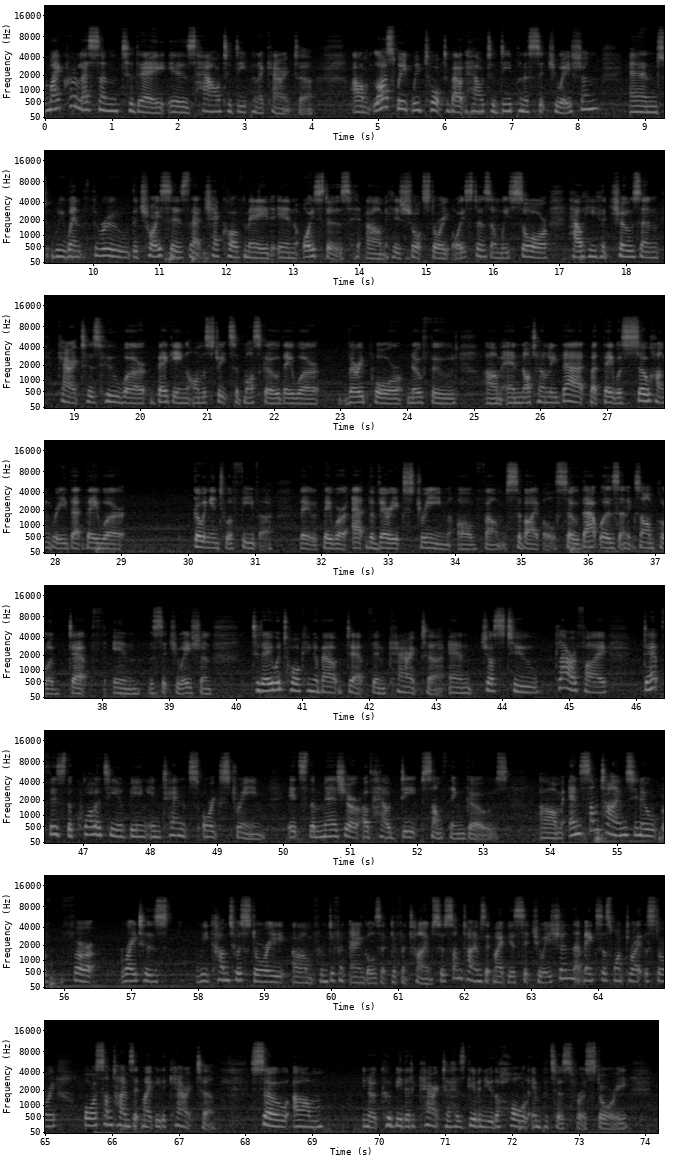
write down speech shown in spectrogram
micro lesson today is how to deepen a character. Um, last week we talked about how to deepen a situation and we went through the choices that Chekhov made in Oysters, um, his short story Oysters, and we saw how he had chosen characters who were begging on the streets of Moscow. They were very poor, no food, um, and not only that, but they were so hungry that they were going into a fever. They, they were at the very extreme of um, survival. So that was an example of depth in the situation. Today we're talking about depth in character, and just to clarify, depth is the quality of being intense or extreme. It's the measure of how deep something goes. Um, and sometimes, you know, for writers, we come to a story um, from different angles at different times. So sometimes it might be a situation that makes us want to write the story, or sometimes it might be the character. So, um, you know, it could be that a character has given you the whole impetus for a story,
